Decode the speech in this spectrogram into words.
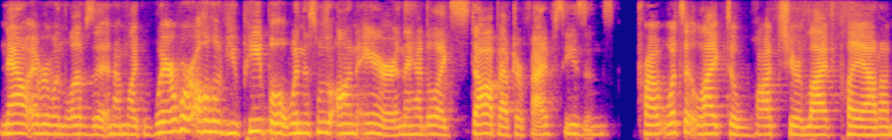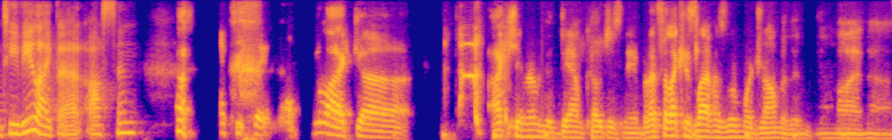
now everyone loves it, and I'm like, where were all of you people when this was on air? And they had to like stop after five seasons. Pro- what's it like to watch your life play out on TV like that, Austin? I feel like uh, I can't remember the damn coach's name, but I feel like his life has a little more drama than, than mine. Uh,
